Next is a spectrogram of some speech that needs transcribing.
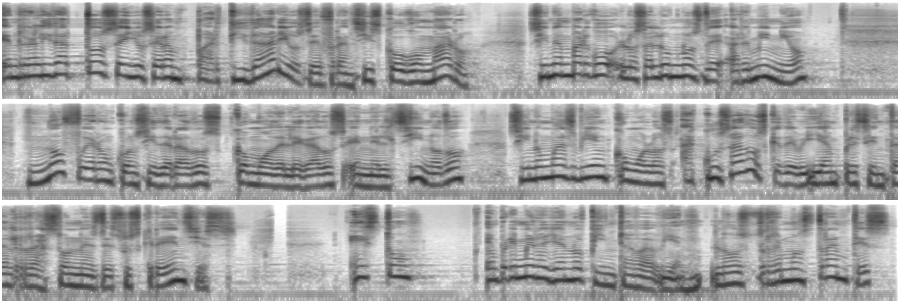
en realidad todos ellos eran partidarios de Francisco Gomaro. Sin embargo, los alumnos de Arminio no fueron considerados como delegados en el sínodo, sino más bien como los acusados que debían presentar razones de sus creencias. Esto en primera ya no pintaba bien. Los remonstrantes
